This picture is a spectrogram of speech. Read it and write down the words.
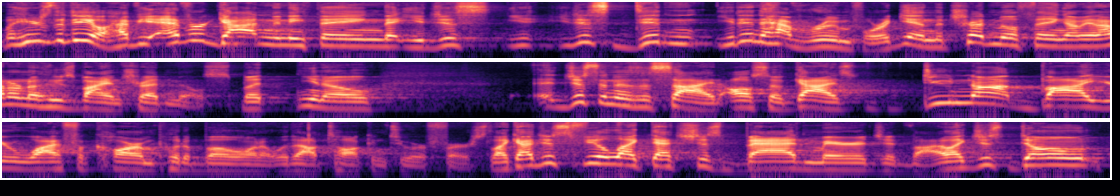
but here's the deal. Have you ever gotten anything that you just you, you just didn't you didn't have room for? Again, the treadmill thing, I mean, I don't know who's buying treadmills, but you know, eh, just as an aside, also, guys, do not buy your wife a car and put a bow on it without talking to her first. Like, I just feel like that's just bad marriage advice. Like, just don't,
